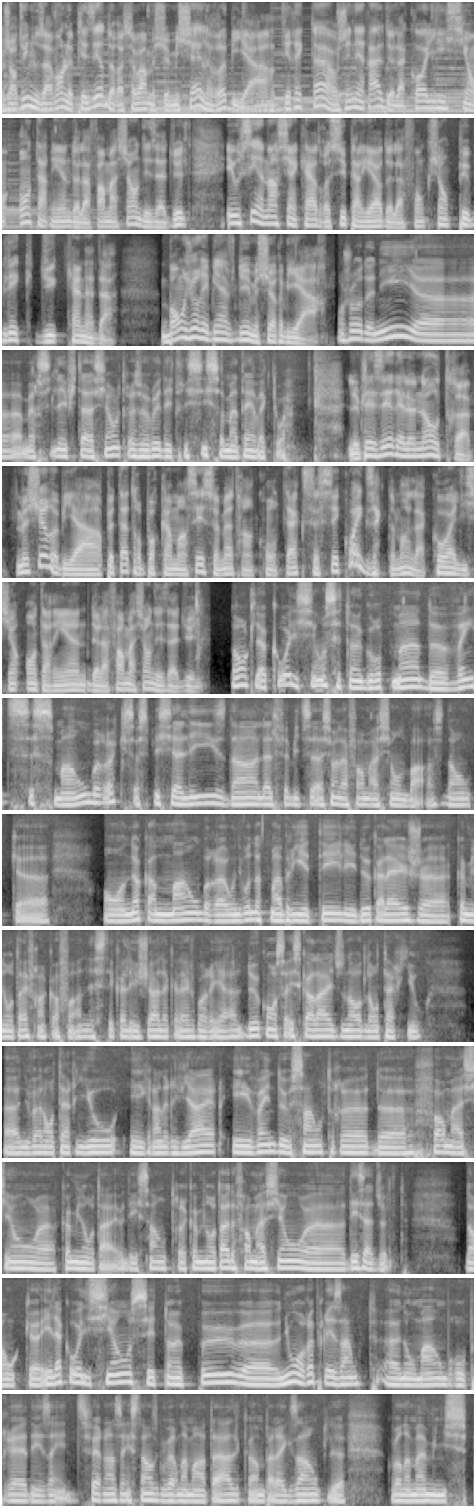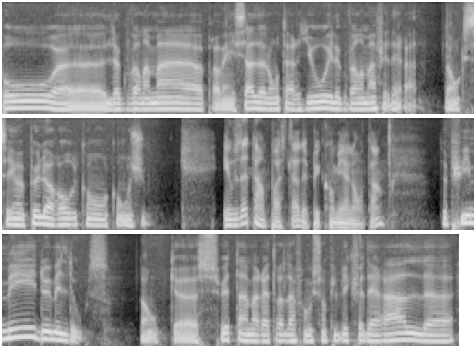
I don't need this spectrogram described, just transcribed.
Aujourd'hui, nous avons le plaisir de recevoir M. Michel Robillard, directeur général de la Coalition ontarienne de la formation des adultes et aussi un ancien cadre supérieur de la fonction publique du Canada. Bonjour et bienvenue, M. Robillard. Bonjour, Denis. Euh, merci de l'invitation. Très heureux d'être ici ce matin avec toi. Le plaisir est le nôtre. Monsieur Robillard, peut-être pour commencer, se mettre en contexte, c'est quoi exactement la Coalition ontarienne de la formation des adultes? Donc, la coalition, c'est un groupement de 26 membres qui se spécialisent dans l'alphabétisation et la formation de base. Donc, euh, on a comme membres, euh, au niveau de notre membriété, les deux collèges euh, communautaires francophones, la Cité collégiale, le Collège boréal, deux conseils scolaires du nord de l'Ontario, Nouvelle-Ontario et Grande-Rivière, et 22 centres de formation communautaire, des centres communautaires de formation des adultes. Donc, euh, et la coalition, c'est un peu, euh, nous, on représente euh, nos membres auprès des différentes instances gouvernementales, comme par exemple le gouvernement municipal, le gouvernement provincial de l'Ontario et le gouvernement fédéral. Donc, c'est un peu le rôle qu'on joue. Et vous êtes en poste là depuis combien longtemps? Depuis mai 2012. Donc, suite à ma retraite de la fonction publique fédérale,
